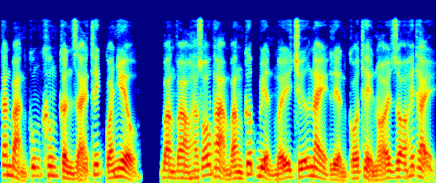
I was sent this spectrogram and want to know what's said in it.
Căn bản cũng không cần giải thích quá nhiều, bằng vào hào xóp hàm băng cướp biển mấy chữ này liền có thể nói rõ hết thảy.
